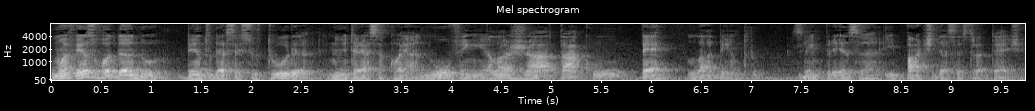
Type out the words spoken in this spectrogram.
Uma vez rodando dentro dessa estrutura, não interessa qual é a nuvem, ela já está com o pé lá dentro Sim. da empresa e parte dessa estratégia.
